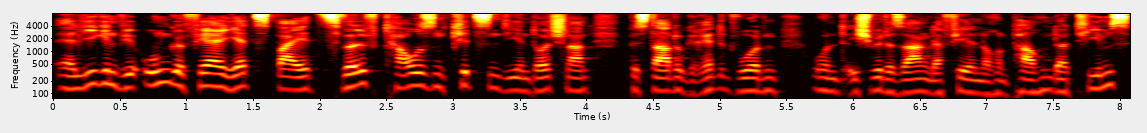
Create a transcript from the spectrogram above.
äh, liegen wir ungefähr jetzt bei 12.000 Kitzen, die in Deutschland bis dato gerettet wurden. Und ich würde sagen, da fehlen noch ein paar hundert Teams.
